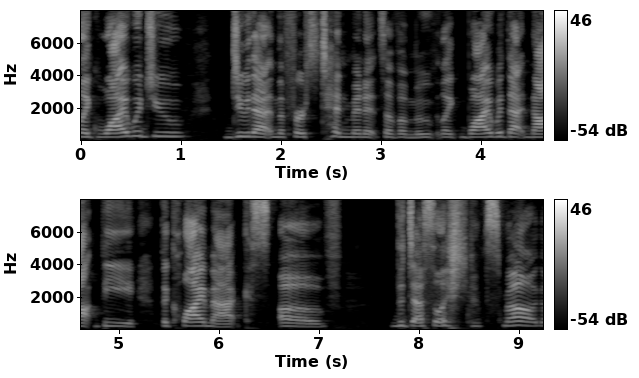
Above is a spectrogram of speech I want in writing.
Like why would you do that in the first 10 minutes of a movie like why would that not be the climax of the desolation of Smaug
